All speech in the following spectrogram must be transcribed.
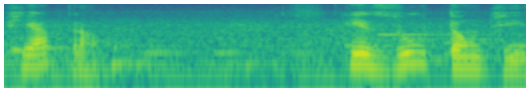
teatral resultam de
